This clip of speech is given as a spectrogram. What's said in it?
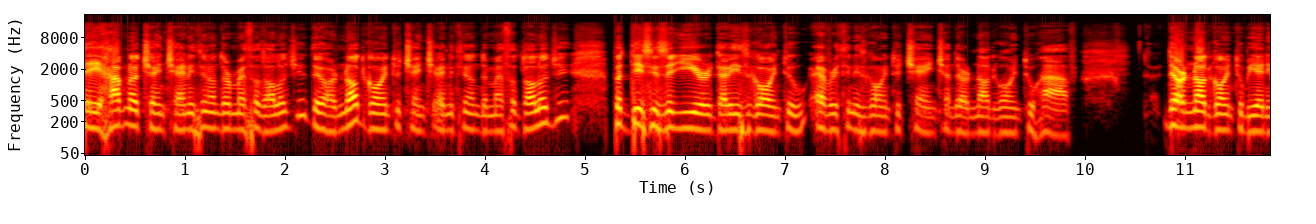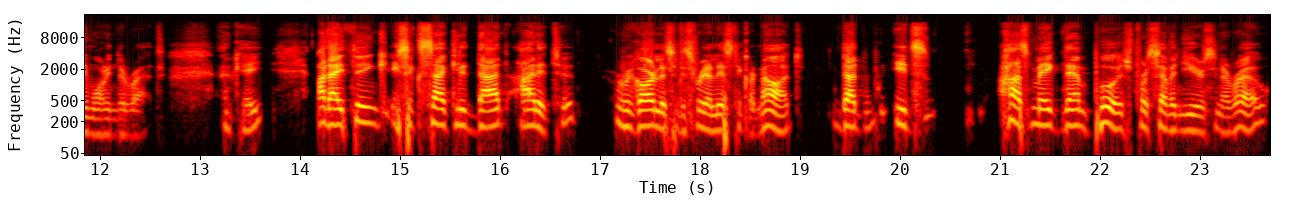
They have not changed anything on their methodology. They are not going to change anything on the methodology, but this is a year that is going to everything is going to change, and they're not going to have they're not going to be anymore in the red. Okay, and I think it's exactly that attitude, regardless if it's realistic or not, that it's has made them push for seven years in a row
